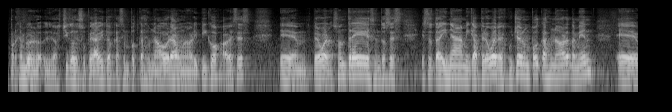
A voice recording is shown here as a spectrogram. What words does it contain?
por ejemplo, los chicos de Super Hábitos que hacen podcast de una hora, una hora y pico a veces. Eh, pero bueno, son tres, entonces es otra dinámica. Pero bueno, escuchar un podcast de una hora también eh,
